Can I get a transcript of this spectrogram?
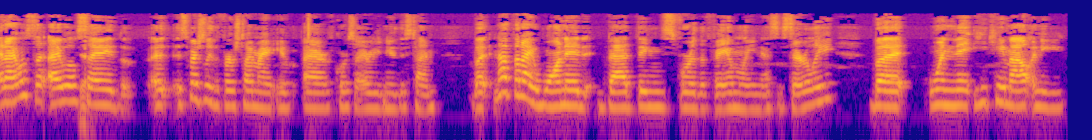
And I will say, I will Yeah. say, the, especially the first time I, I, of course, I already knew this time, but not that I wanted bad things for the family necessarily, but when they, he came out and he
